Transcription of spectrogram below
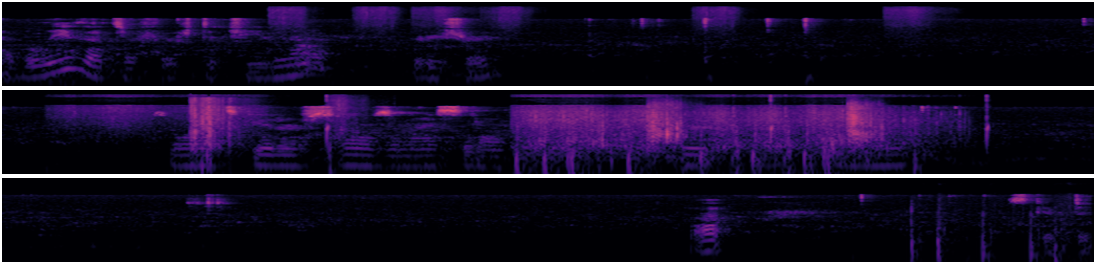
I believe that's our first achievement. Pretty sure. So let's get ourselves a nice little Up. Skipped it.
